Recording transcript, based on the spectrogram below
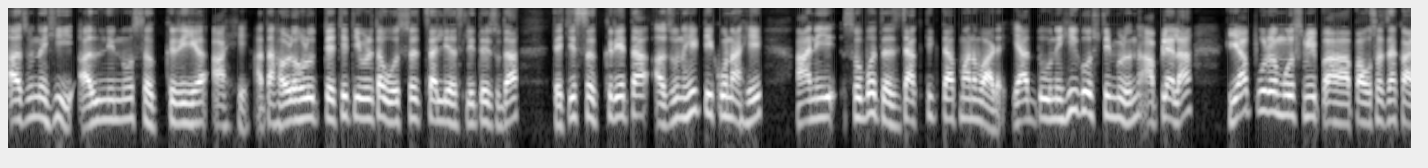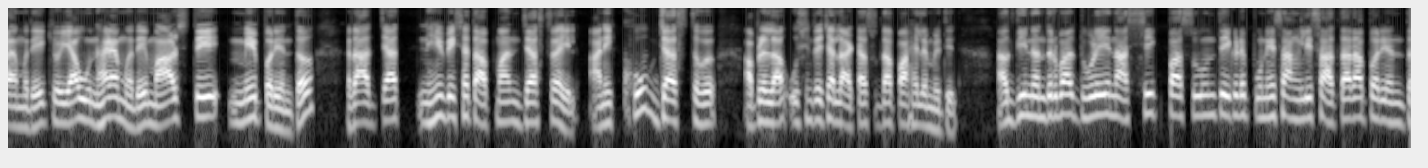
अजूनही अल्निनो सक्रिय आहे. आता हळूहळू त्याची तीव्रता ओसरत चालली असली तरीसुद्धा त्याची सक्रियता अजूनही टिकून आहे आणि सोबतच जागतिक तापमान वाढ या दोन्ही गोष्टी मिळून आपल्याला या पूर्वमोसमी पा पावसाच्या काळामध्ये किंवा या उन्हाळ्यामध्ये मार्च ते मेपर्यंत राज्यात नेहमीपेक्षा तापमान जास्त राहील आणि खूप जास्त आपल्याला उष्णतेच्या लाटासुद्धा पाहायला मिळतील. अगदी नंदुरबार धुळे नाशिकपासून ते इकडे पुणे सांगली सातारापर्यंत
